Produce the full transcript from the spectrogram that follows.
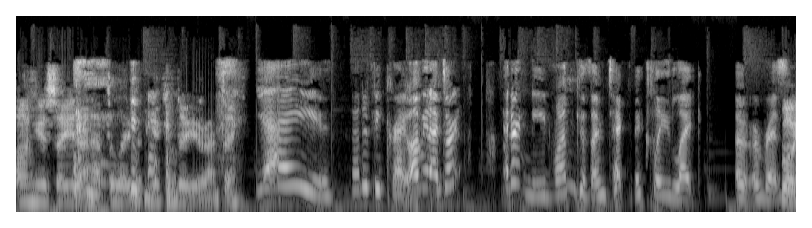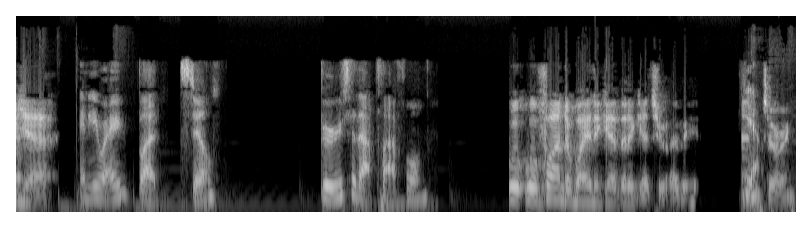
on you so you don't have to leave and you can do your own thing. Yay! That'd be great. I mean, I don't, I don't need one because I'm technically like a, a resident Well, yeah. anyway. But still, boo to that platform. We'll, we'll find a way together to get you over here and Yeah. touring.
